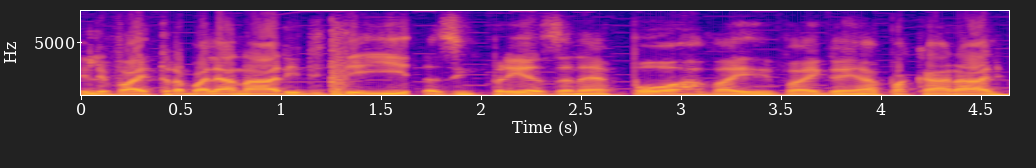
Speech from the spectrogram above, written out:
ele vai trabalhar na área de TI das empresas, né? Porra, vai vai ganhar pra caralho.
